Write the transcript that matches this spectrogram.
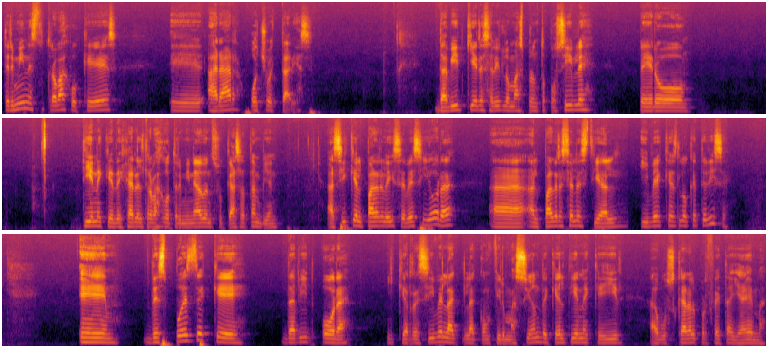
termines tu trabajo, que es eh, arar ocho hectáreas. David quiere salir lo más pronto posible, pero tiene que dejar el trabajo terminado en su casa también. Así que el padre le dice, ves y ora al Padre Celestial y ve qué es lo que te dice. Eh, después de que David ora y que recibe la, confirmación de que él tiene que ir a buscar al profeta Yaema,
